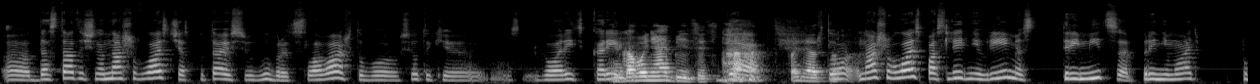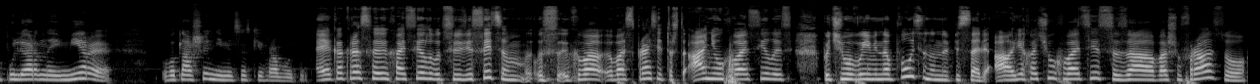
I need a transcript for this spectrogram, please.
Э, достаточно наша власть, сейчас пытаюсь выбрать слова, чтобы все-таки говорить корректно. Никого не обидеть. Да, да понятно. Что наша власть в последнее время стремится принимать популярные меры в отношении медицинских работников. А я как раз хотела вот в связи с этим вас спросить, то, что Аня ухватилась, почему вы именно Путину написали, а я хочу ухватиться за вашу фразу,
